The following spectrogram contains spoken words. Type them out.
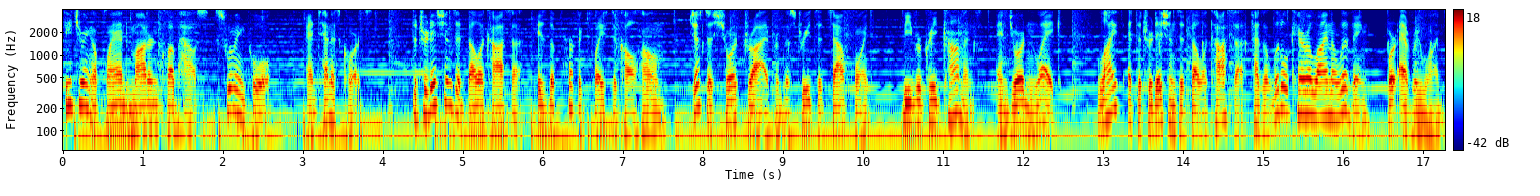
featuring a planned modern clubhouse, swimming pool, and tennis courts, the Traditions at Bella Casa is the perfect place to call home. Just a short drive from the streets at South Point, Beaver Creek Commons, and Jordan Lake, life at the Traditions at Bella Casa has a little Carolina living for everyone.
